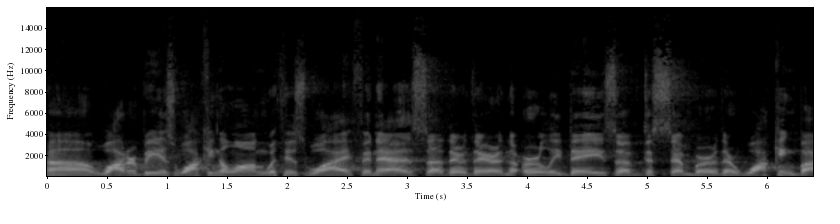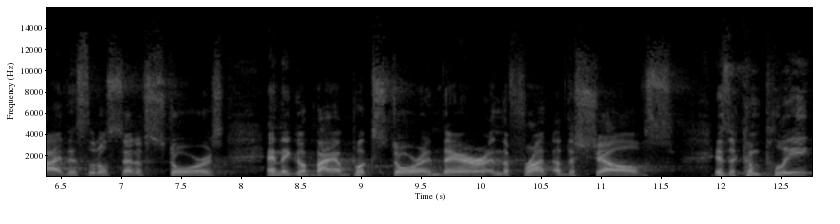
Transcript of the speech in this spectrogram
Uh, Waterby is walking along with his wife, and as uh, they're there in the early days of December, they're walking by this little set of stores, and they go by a bookstore, and there in the front of the shelves is a complete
